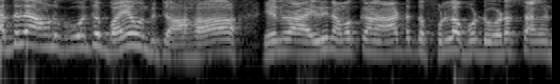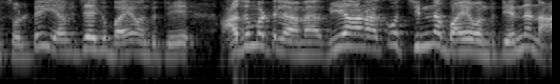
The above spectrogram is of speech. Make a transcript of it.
அதில் அவனுக்கு கொஞ்சம் பயம் வந்துட்டு ஆஹா என்னடா இது நமக்கான ஆட்டத்தை ஃபுல்லாக போட்டு உடச்சிட்டாங்கன்னு சொல்லிட்டு எஃப்ஜேக்கு பயம் வந்துட்டு அது மட்டும் இல்லாமல் வியானாக்கும் சின்ன பயம் வந்துட்டு என்னன்னா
